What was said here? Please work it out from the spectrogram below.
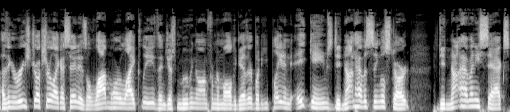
I think a restructure, like I said, is a lot more likely than just moving on from him altogether. But he played in eight games, did not have a single start, did not have any sacks.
